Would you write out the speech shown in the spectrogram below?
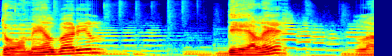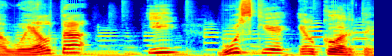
Tome el barril, dele la vuelta y busque el corte.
